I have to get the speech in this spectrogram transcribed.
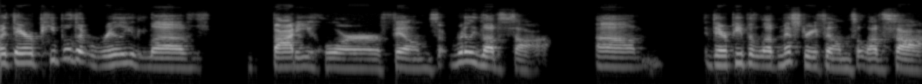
but there are people that really love body horror films, really love Saw. Um, there are people that love mystery films that love Saw.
